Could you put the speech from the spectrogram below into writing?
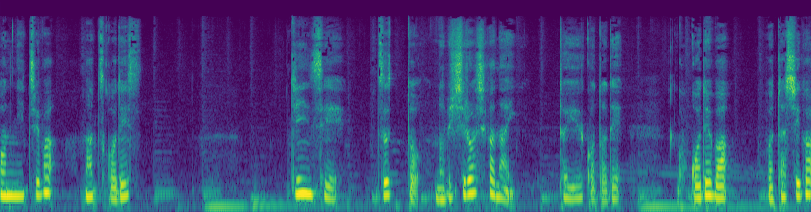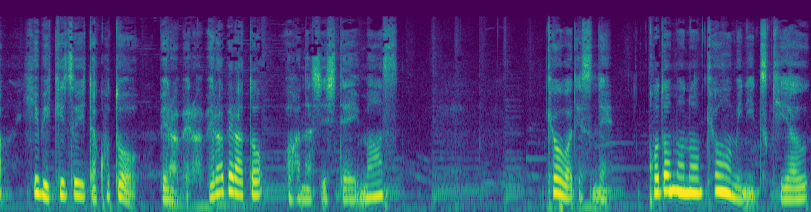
こんにちは、マツコです。人生ずっと伸びしろしかないということで、ここでは私が日々気づいたことをベラベラベラベラとお話ししています。今日はですね、子供の興味に付き合う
